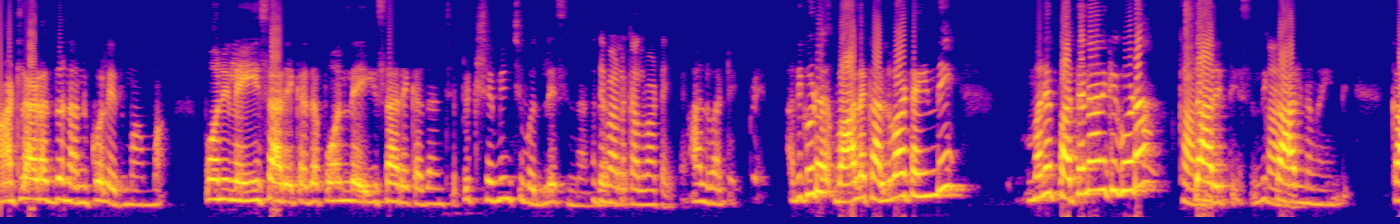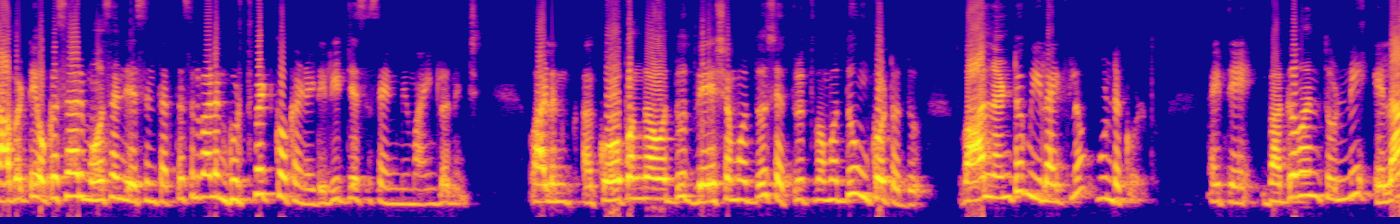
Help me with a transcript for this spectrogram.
మాట్లాడొద్దు అని అనుకోలేదు మా అమ్మ. పోనీలే ఈసారే కదా పోనీలే ఈసారే కదా అని చెప్పి క్షమించి వదిలేసింది అది అంతే. వాళ్ళకి అలవాటు అయిపోయింది అలవాటు అయిపోయింది అది కూడా వాళ్ళకి అలవాటైంది. మన పతనానికి కూడా. దారి తీసింది కారణం. కారణమైంది. కాబట్టి ఒకసారి మోసం చేసిన తర్వాత అసలు వాళ్ళని గుర్తుపెట్టుకోకండి. డిలీట్ చేసేసేయండి మీ మైండ్లో నుంచి. వాళ్ళని కోపంగా వద్దు ద్వేషం వద్దు శత్రుత్వం వద్దు ఇంకోటి వద్దు. వాళ్ళంటూ మీ లైఫ్లో ఉండకూడదు. అయితే భగవంతుణ్ణి ఎలా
